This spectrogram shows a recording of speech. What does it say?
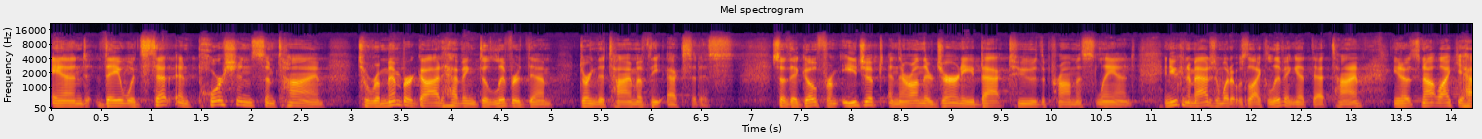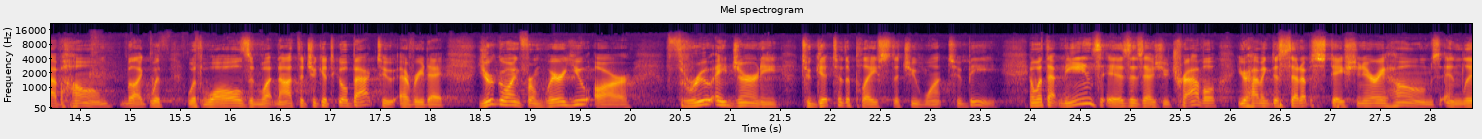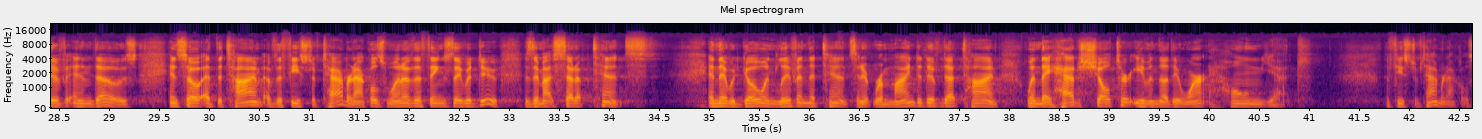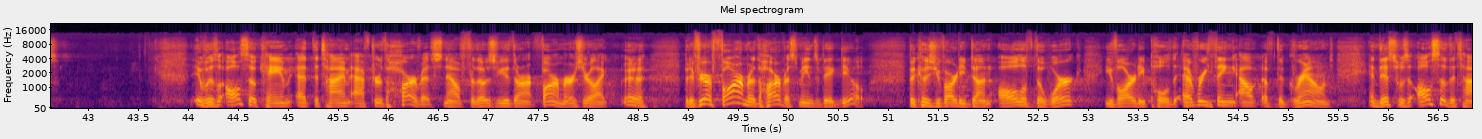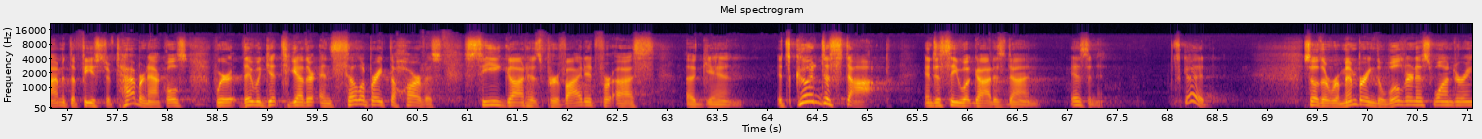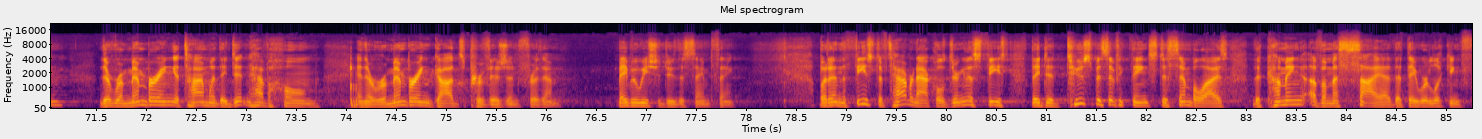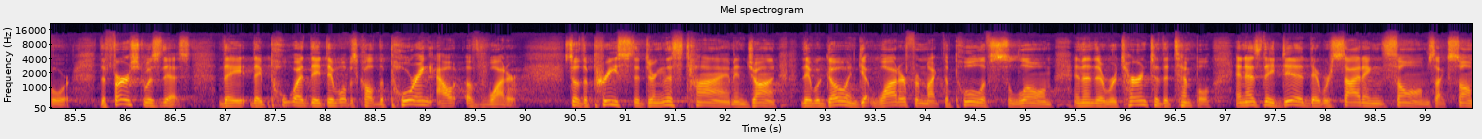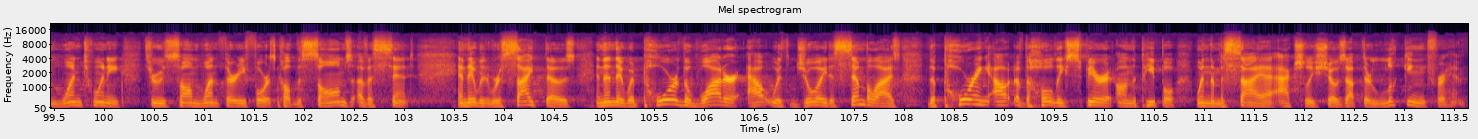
and they would set and portion some time to remember God having delivered them during the time of the Exodus. So they go from Egypt and they're on their journey back to the promised land. And you can imagine what it was like living at that time. You know, it's not like you have a home, like with, with walls and whatnot, that you get to go back to every day. You're going from where you are through a journey to get to the place that you want to be. And what that means is, is as you travel, you're having to set up stationary homes and live in those. And so at the time of the Feast of Tabernacles, one of the things they would do is they might set up tents. And they would go and live in the tents. And it reminded of that time when they had shelter, even though they weren't home yet. The Feast of Tabernacles. It was also came at the time after the harvest. Now, for those of you that aren't farmers, you're like, eh. but if you're a farmer, the harvest means a big deal because you've already done all of the work. You've already pulled everything out of the ground. And this was also the time at the Feast of Tabernacles where they would get together and celebrate the harvest. See, God has provided for us again. It's good to stop and to see what God has done, isn't it? It's good. So they're remembering the wilderness wandering. They're remembering a time when they didn't have a home, and they're remembering God's provision for them. Maybe we should do the same thing. But in the Feast of Tabernacles, during this feast, they did two specific things to symbolize the coming of a Messiah that they were looking for. The first was this they, they, they did what was called the pouring out of water. So the priests that during this time in John, they would go and get water from like the pool of Siloam, and then they return to the temple. And as they did, they were citing Psalms like Psalm 120 through Psalm 134. It's called the Psalms of Ascent. And they would recite those, and then they would pour the water out with joy to symbolize the pouring out of the Holy Spirit on the people when the Messiah actually shows up. They're looking for him.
